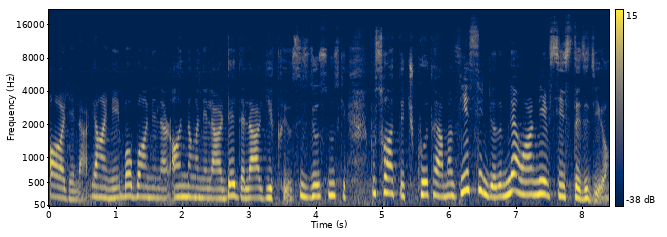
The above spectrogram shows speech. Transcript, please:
aileler yani babaanneler, anneanneler, dedeler yıkıyor. Siz diyorsunuz ki bu saatte çikolata yemez yesin canım ne var nefsi istedi diyor.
